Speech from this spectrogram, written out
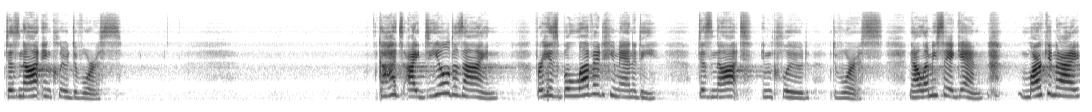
does not include divorce. God's ideal design for his beloved humanity does not include divorce. Now, let me say again Mark and I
